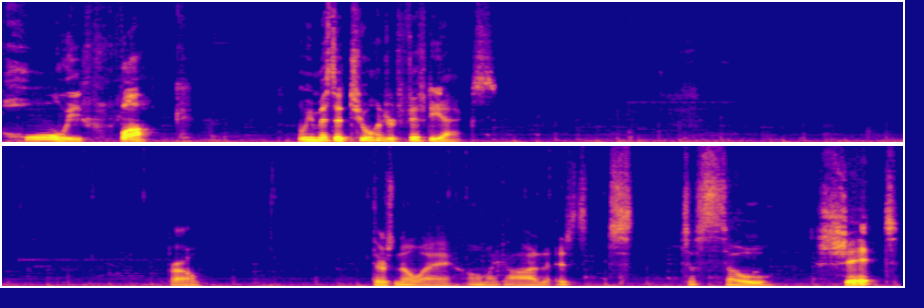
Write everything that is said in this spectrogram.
Holy fuck. We missed a 250x. Bro. There's no way. Oh my god. It's just, just so shit.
